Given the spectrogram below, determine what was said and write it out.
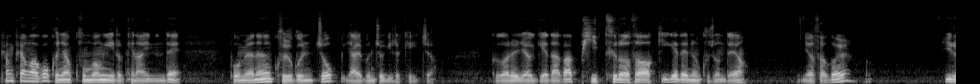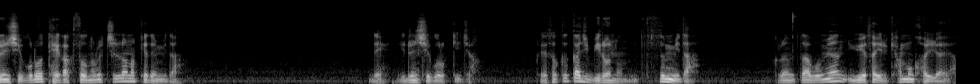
평평하고 그냥 구멍이 이렇게 나 있는데 보면은 굵은 쪽, 얇은 쪽 이렇게 있죠. 그거를 여기에다가 비틀어서 끼게 되는 구조인데요. 녀석을 이런 식으로 대각선으로 찔러 넣게 됩니다. 네, 이런 식으로 끼죠. 그래서 끝까지 밀어 넣습니다. 그러다 보면 위에서 이렇게 한번 걸려요.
